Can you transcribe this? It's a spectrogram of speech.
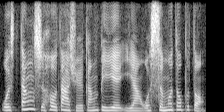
我当时候大学刚毕业一样，我什么都不懂，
